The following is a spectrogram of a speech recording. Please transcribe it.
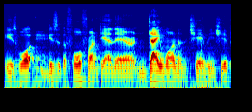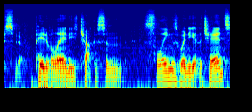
is what is Hmm. at the forefront down there. And day one of the championships, Yep. Peter V'landys chuck us some slings when you get the chance.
